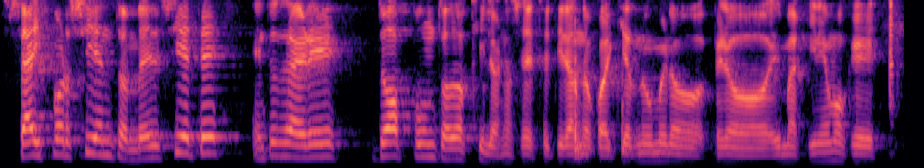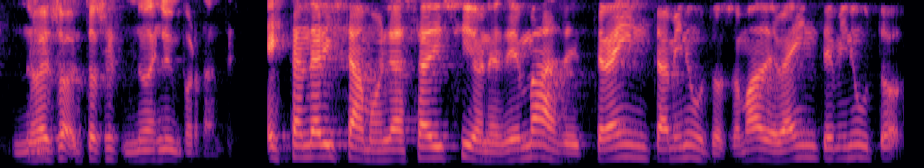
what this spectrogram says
6% en vez del 7, entonces agregué 2.2 kilos, no sé, estoy tirando cualquier número, pero imaginemos que no, eso, entonces no es lo importante. Estandarizamos las adiciones de más de 30 minutos o más de 20 minutos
